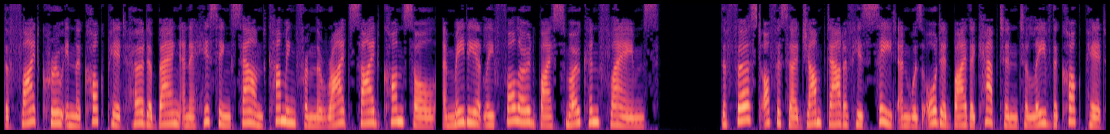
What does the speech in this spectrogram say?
the flight crew in the cockpit heard a bang and a hissing sound coming from the right side console, immediately followed by smoke and flames. The first officer jumped out of his seat and was ordered by the captain to leave the cockpit,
